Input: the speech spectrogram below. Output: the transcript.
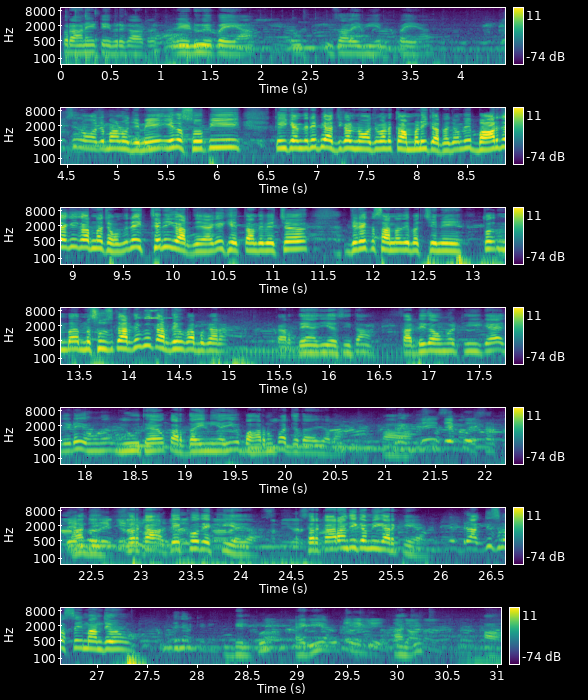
ਪੁਰਾਣੇ ਟੇਬਲ ਕਾਟ ਰੇਡੂਏ ਪਏ ਆ ਉਸ ਵਾਲੇ ਵੀ ਪਏ ਆ। ਤੁਸੀਂ ਨੌਜਵਾਨ ਹੋ ਜਿਵੇਂ ਇਹ ਦੱਸੋ ਵੀ ਕਈ ਕਹਿੰਦੇ ਨੇ ਵੀ ਅੱਜ ਕੱਲ ਨੌਜਵਾਨ ਕੰਮ ਨਹੀਂ ਕਰਨਾ ਚਾਹੁੰਦੇ ਬਾਹਰ ਜਾ ਕੇ ਕਰਨਾ ਚਾਹੁੰਦੇ ਨੇ ਇੱਥੇ ਨਹੀਂ ਕਰਦੇ ਹੈਗੇ ਖੇਤਾਂ ਦੇ ਵਿੱਚ ਜਿਹੜੇ ਕਿਸਾਨਾਂ ਦੇ ਬੱਚੇ ਨੇ ਤਾਂ ਮ- ਮਹਿਸੂਸ ਕਰਦੇ ਹੋ ਕਿ ਕਰਦੇ ਹੋ ਕੰਮ ਕਾਰ? ਕਰਦੇ ਆ ਜੀ ਅਸੀਂ ਤਾਂ ਸਾਡੀ ਤਾਂ ਉਮਰ ਠੀਕ ਹੈ ਜਿਹੜੇ ਹੁਣ ਯੂਥ ਹੈ ਉਹ ਕਰਦਾ ਹੀ ਨਹੀਂ ਆ ਜੀ ਉਹ ਬਾਹਰ ਨੂੰ ਭੱਜਦਾ ਹੈ ਜ਼ਿਆਦਾ ਹਾਂ। ਹਾਂਜੀ ਸਰਕਾਰ ਦੇਖੋ ਦੇਖੀ ਆ ਜੀ ਸਰਕਾਰਾਂ ਦੀ ਕਮੀ ਕਰਕੇ ਆ ਡਰੱਗ ਦੀ ਸਮੱਸਿਆ ਵੀ ਮੰਨਦੇ ਹੋ? ਬਿਲਕੁਲ ਹੈਗੀ ਆ ਹੈ। ਹਾਂਜੀ ਹਾਂ।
